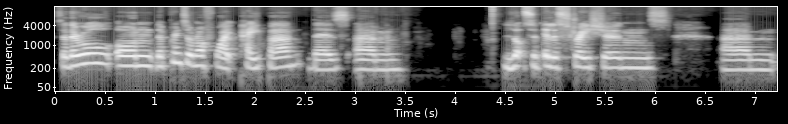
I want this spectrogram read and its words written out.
So they're all on they're printed on off-white paper. There's um, lots of illustrations um,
